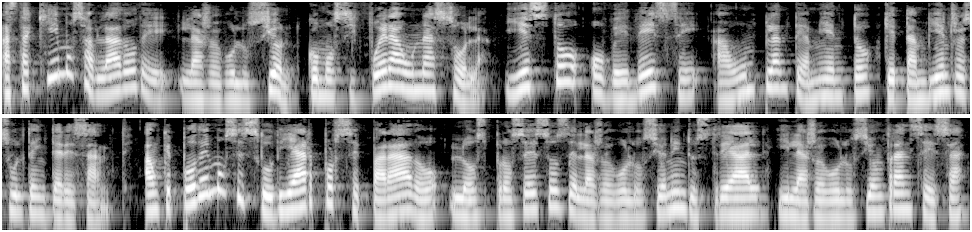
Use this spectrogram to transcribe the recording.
hasta aquí hemos hablado de la revolución como si fuera una sola, y esto obedece a un planteamiento que también resulta interesante. Aunque podemos estudiar por separado los procesos de la revolución industrial y la revolución francesa,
